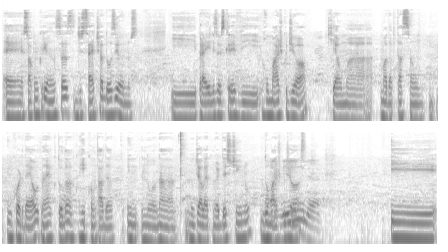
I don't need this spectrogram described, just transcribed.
é, só com crianças de 7 a 12 anos. E para eles eu escrevi O Mágico de Ó, que é uma, uma adaptação em cordel, né? Toda contada em, no, na, no dialeto nordestino do Mágico de Oz. E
